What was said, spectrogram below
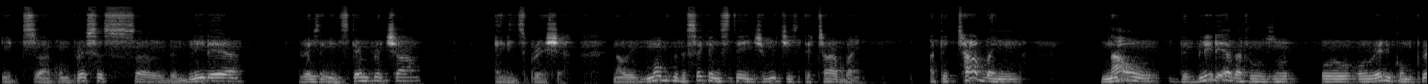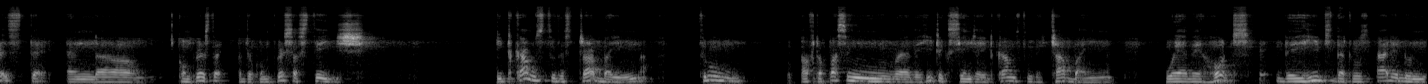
It uh, compresses uh, the bleed air, raising its temperature and its pressure. Now we move to the second stage, which is the turbine. At the turbine, now the bleed air that was already compressed and uh, compressed at the compressor stage it comes to the turbine through after passing via the heat exchanger it comes to the turbine where the hot the heat that was added on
